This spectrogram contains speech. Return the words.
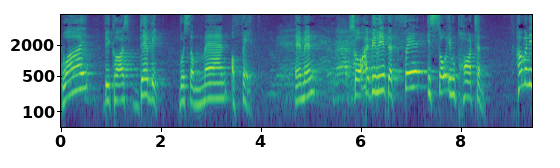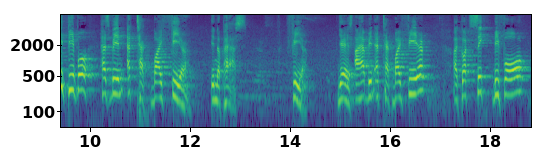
Why? Because David was a man of faith. Amen. So I believe that faith is so important. How many people has been attacked by fear in the past? Fear. Yes, I have been attacked by fear. I got sick before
